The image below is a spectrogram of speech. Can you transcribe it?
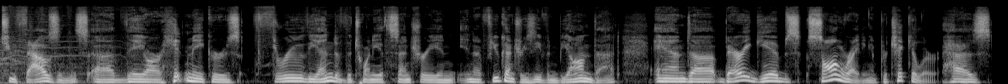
2000s. Uh, they are hit makers through the end of the 20th century and in a few countries even beyond that. And uh, Barry Gibb's songwriting in particular has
